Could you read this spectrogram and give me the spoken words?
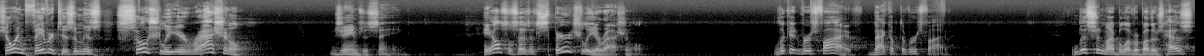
Showing favoritism is socially irrational, James is saying. He also says it's spiritually irrational. Look at verse 5. Back up to verse 5. Listen, my beloved brothers, has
